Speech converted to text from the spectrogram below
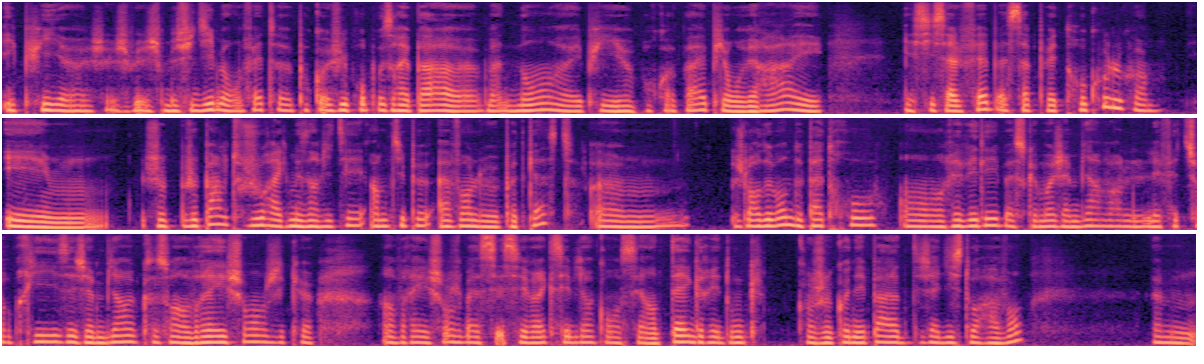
et puis, euh, je, me suis dit, bah, en fait, pourquoi je lui proposerais pas euh, maintenant Et puis, pourquoi pas Et puis, on verra. Et, et si ça le fait, bah, ça peut être trop cool, quoi. Et je, je, parle toujours avec mes invités un petit peu avant le podcast. je leur demande de pas trop en révéler parce que moi j'aime bien avoir l'effet de surprise et j'aime bien que ce soit un vrai échange et que un vrai échange, bah, c'est vrai que c'est bien quand c'est intègre et donc quand je ne connais pas déjà l'histoire avant. Euh,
